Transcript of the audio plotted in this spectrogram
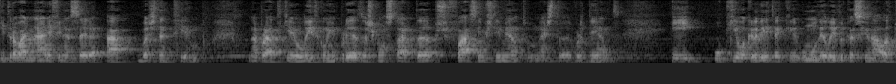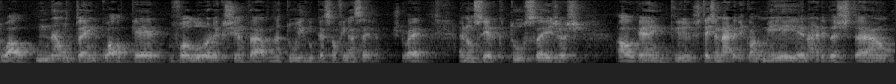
e trabalho na área financeira há bastante tempo. Na prática, eu lido com empresas, com startups, faço investimento nesta vertente e o que eu acredito é que o modelo educacional atual não tem qualquer valor acrescentado na tua educação financeira. Isto é, a não ser que tu sejas alguém que esteja na área de economia, na área da gestão,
